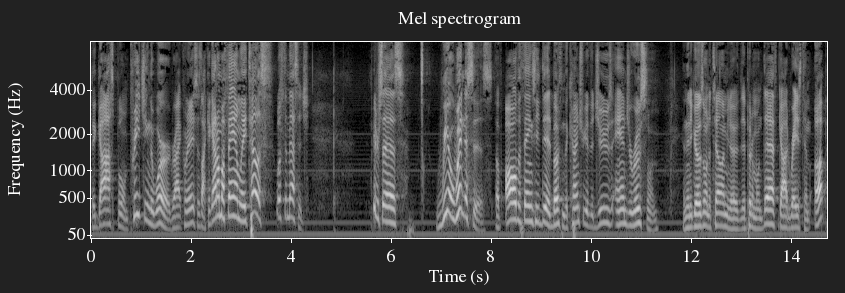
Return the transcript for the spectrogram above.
the gospel and preaching the word, right? Cornelius is like, I got all my family. Tell us, what's the message? Peter says, We are witnesses of all the things he did, both in the country of the Jews and Jerusalem. And then he goes on to tell him, you know, they put him on death. God raised him up.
